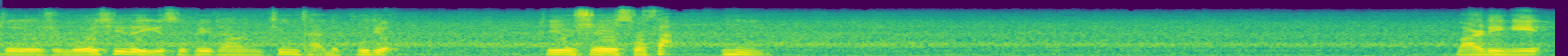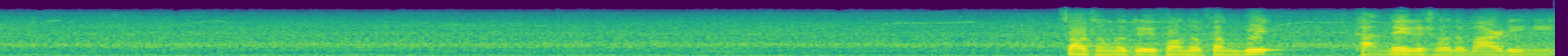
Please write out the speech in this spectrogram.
这又是罗西的一次非常精彩的扑救。这就是索萨，嗯，马尔蒂尼，造成了对方的犯规。看那个时候的马尔蒂尼，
